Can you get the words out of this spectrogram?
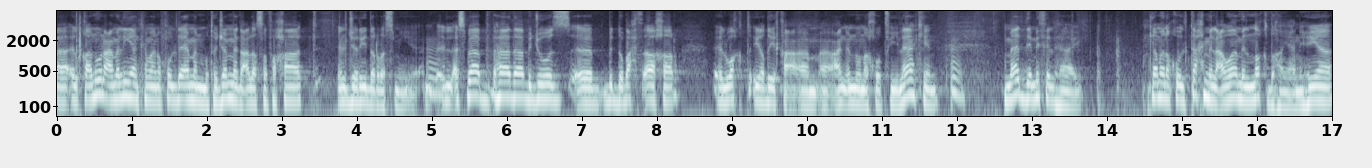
فالقانون عمليا كما نقول دائما متجمد على صفحات الجريدة الرسمية م. الأسباب هذا بجوز آه، بده بحث آخر الوقت يضيق عن أنه نخوض فيه لكن م. مادة مثل هاي كما نقول تحمل عوامل نقضها يعني هي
